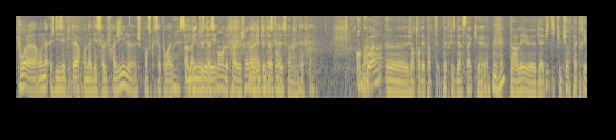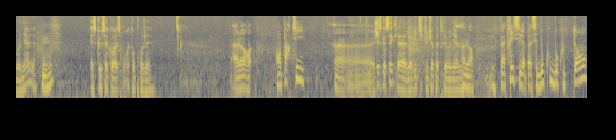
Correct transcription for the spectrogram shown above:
pour la- on a, je disais tout à l'heure qu'on a des sols fragiles, je pense que ça pourrait Ça pas mal évite nous le aider. le travail de cheval Ouais, évite le tout à tassement fait, des sols. ouais. Tout à fait. En quoi, euh, j'entendais Pat- Patrice Bersac euh, Mhm. parler euh, de la viticulture patrimoniale, Mhm. est-ce que ça correspond à ton projet? Alors, en partie. Euh, Qu'est-ce que c'est que la, la viticulture patrimoniale? Alors, Patrice, il a passé beaucoup, beaucoup de temps.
